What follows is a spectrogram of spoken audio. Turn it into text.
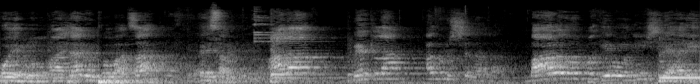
होय हो. माझ्या विठोबाचा कैसा आला भेटला अदृश्य झाला. बाळ रूप घेऊन श्रीहरी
